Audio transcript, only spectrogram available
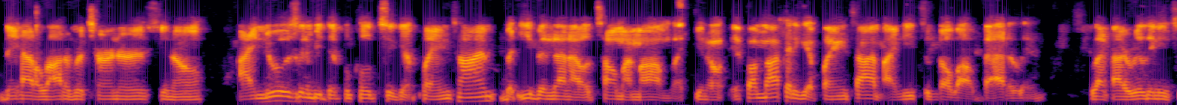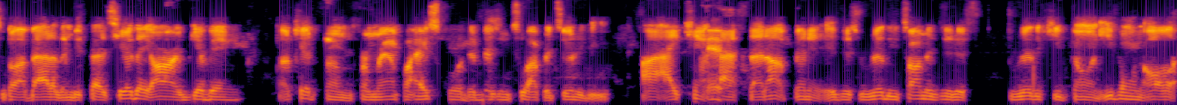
They had a lot of returners, you know. I knew it was going to be difficult to get playing time, but even then, I would tell my mom, like, you know, if I'm not going to get playing time, I need to go out battling. Like, I really need to go out battling because here they are giving a kid from from Ramapo High School Division two opportunity. I, I can't yeah. pass that up, and it, it just really taught me to just really keep going, even when all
